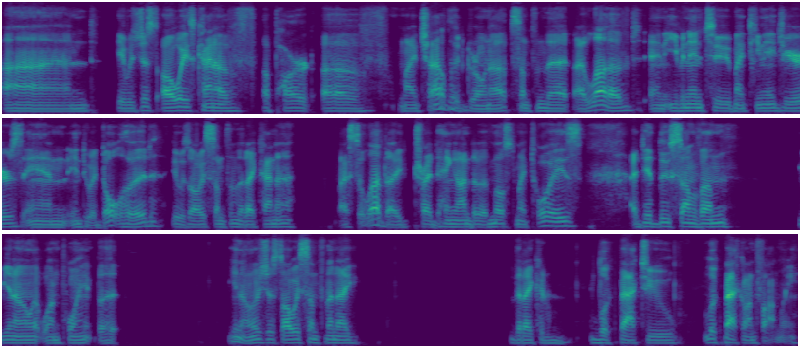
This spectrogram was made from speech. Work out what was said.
And it was just always kind of a part of my childhood growing up, something that I loved, and even into my teenage years and into adulthood, it was always something that I kind of I still loved. I tried to hang on to most of my toys. I did lose some of them, you know, at one point, but you know, it was just always something that I that I could look back to, look back on fondly.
